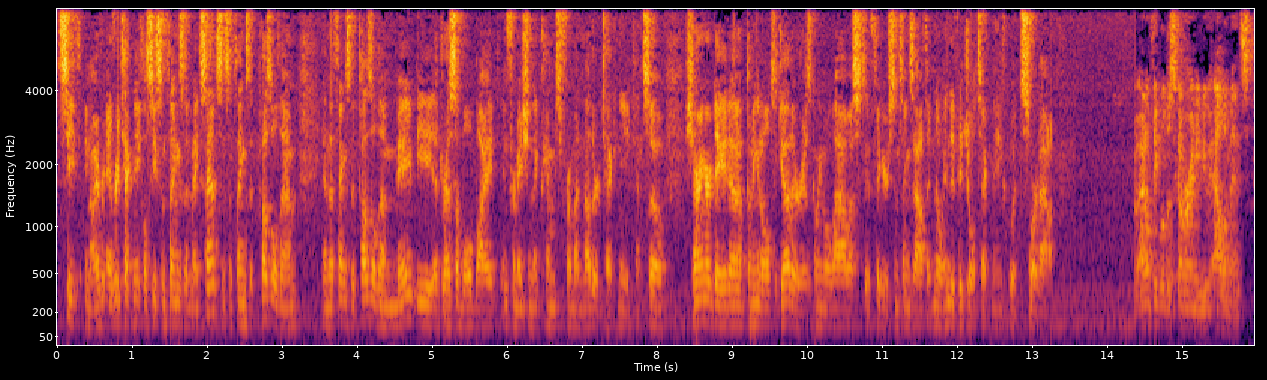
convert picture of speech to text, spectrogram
see, you know, every, every technique will see some things that make sense and some things that puzzle them, and the things that puzzle them may be addressable by information that comes from another technique. And so, sharing our data, putting it all together, is going to allow us to figure some things out that no individual technique would sort out. I don't think we'll discover any new elements.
